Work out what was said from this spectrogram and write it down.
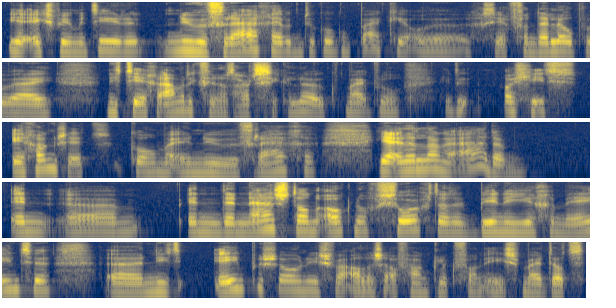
je experimenteren, nieuwe vragen, heb ik natuurlijk ook een paar keer eh, gezegd. Van daar lopen wij niet tegenaan, want ik vind dat hartstikke leuk. Maar ik bedoel, als je iets in gang zet, komen er nieuwe vragen. Ja, en een lange adem. En, ehm, en daarnaast dan ook nog zorg dat het binnen je gemeente eh, niet één persoon is waar alles afhankelijk van is, maar dat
